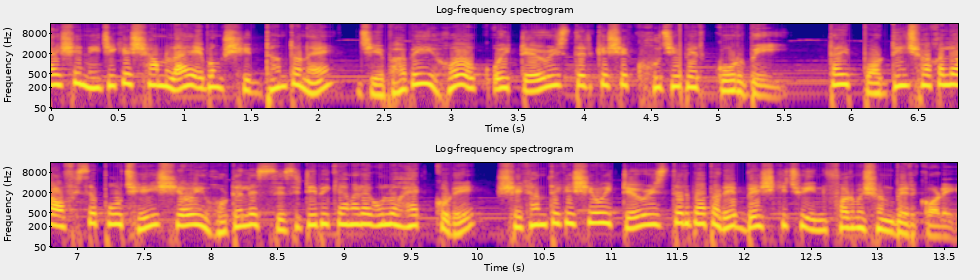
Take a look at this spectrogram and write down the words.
তাই সে নিজেকে সামলায় এবং সিদ্ধান্ত নেয়, যেভাবেই হোক, ওই টেররিস্টদেরকে সে খুঁজে বের করবেই। তাই পরদিন সকালে অফিসে পৌঁছেই সে ওই হোটেলের সিসিটিভি ক্যামেরাগুলো হ্যাক করে, সেখান থেকে সে ওই টেররিস্টদের ব্যাপারে বেশ কিছু ইনফরমেশন বের করে।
